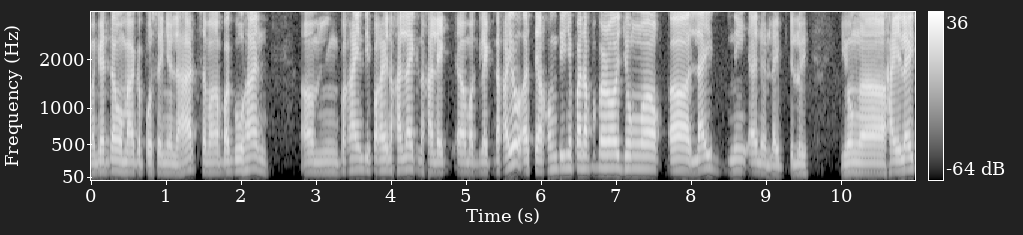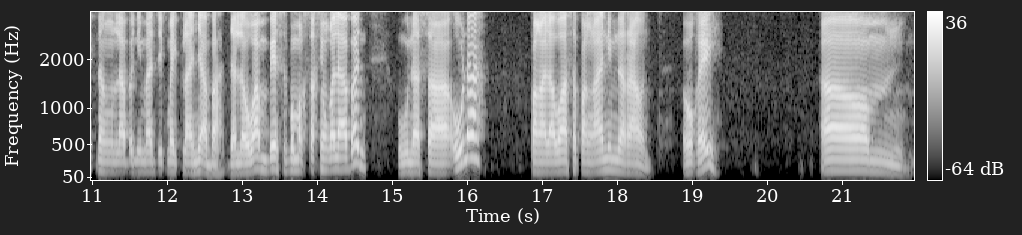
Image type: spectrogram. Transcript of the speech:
magandang umaga po sa inyo lahat. Sa mga baguhan, um, baka hindi pa kayo naka-like, naka-like, uh, mag-like na kayo. At uh, kung hindi niyo pa napapanood yung uh, uh, live ni, ano, live tuloy, yung uh, highlight ng laban ni Magic Mike Plania, ba, dalawang beses bumaksak yung kalaban. Una sa, una, pangalawa sa pang-anim na round. Okay? Um,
